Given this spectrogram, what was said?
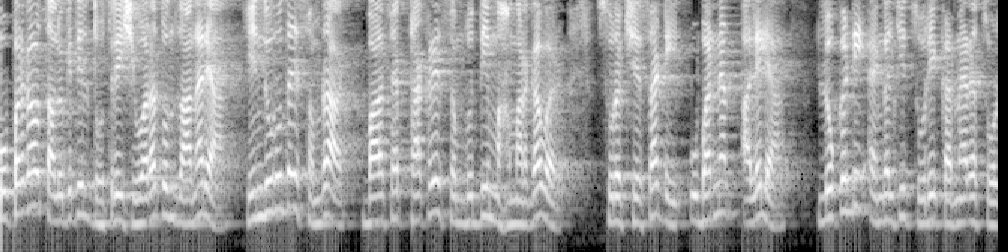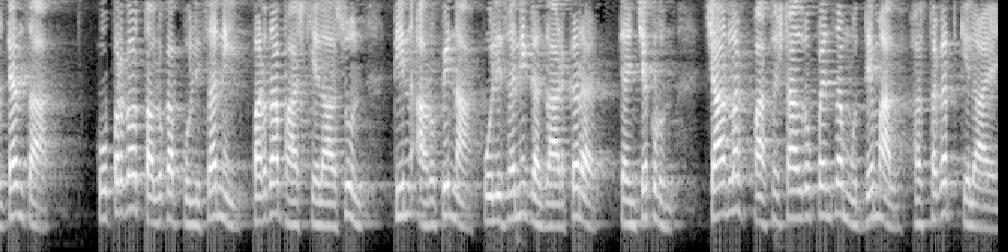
कोपरगाव तालुक्यातील धोत्रे शिवारातून जाणाऱ्या हिंदू हृदय सम्राट बाळासाहेब ठाकरे समृद्धी महामार्गावर सुरक्षेसाठी उभारण्यात आलेल्या लोखंडी अँगलची चोरी करणाऱ्या चोरट्यांचा कोपरगाव तालुका पोलिसांनी पर्दाफाश केला असून तीन आरोपींना पोलिसांनी गजाड करत त्यांच्याकडून चार लाख पासष्ट हजार रुपयांचा मुद्देमाल हस्तगत केला आहे.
